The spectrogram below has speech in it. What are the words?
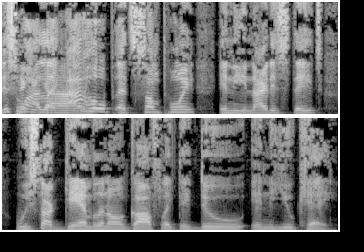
This is why, like. I hope at some point in the United States we start gambling on golf like they do in the UK.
